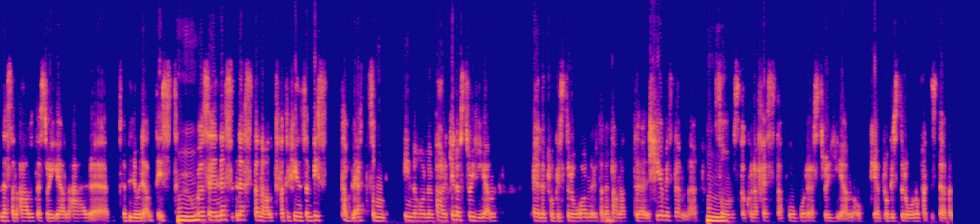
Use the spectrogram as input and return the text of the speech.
nästan allt östrogen är eh, bioidentiskt. Mm. Och jag säger näs, nästan allt för att det finns en viss tablett som innehåller varken östrogen eller progesteron utan ett annat eh, kemiskt ämne Mm. som ska kunna fästa på både östrogen och eh, progesteron och faktiskt även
